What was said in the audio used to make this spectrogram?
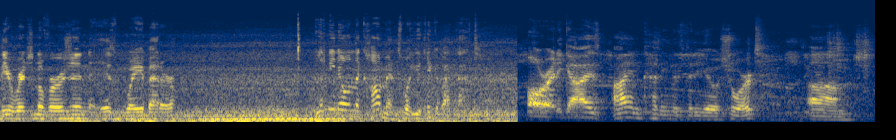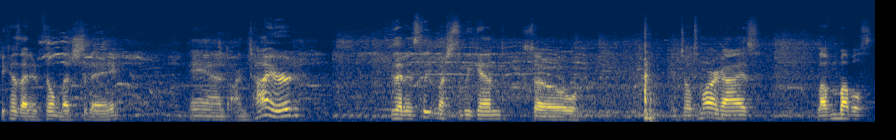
the original version is way better. Let me know in the comments what you think about that. Alrighty guys, I'm cutting this video short um, because I didn't film much today and I'm tired because I didn't sleep much this weekend. So until tomorrow guys, love and bubbles.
